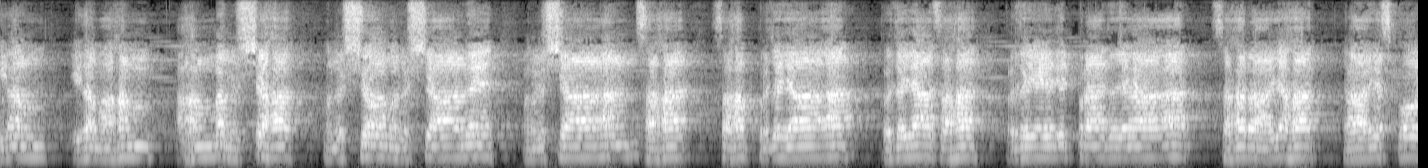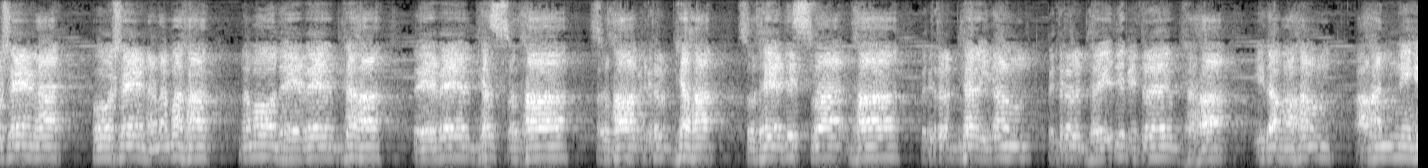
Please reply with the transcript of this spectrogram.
इदम् इदमहम् अहम् मनुष्यः मनुष्यो मनुष्यान् मनुष्यान् सह सह प्रजया प्रजया सह प्रजयेति प्राजया सह रायः रायस्पोषेण पोषेण नमः नमो देवेभ्यः देवेभ्यः स्वधा स्वधा पितृभ्यः स्वधेति स्वधा पितृभ्य इदम् पितृभ्य इति पितृभ्यः इदमहम् अहन्निः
